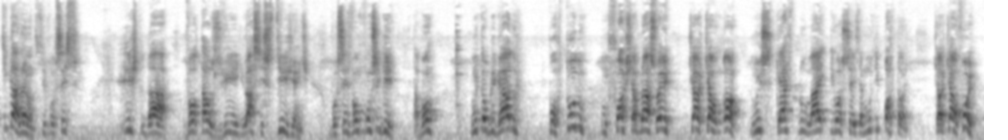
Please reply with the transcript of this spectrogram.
te garanto, se vocês estudar, voltar os vídeos, assistir, gente, vocês vão conseguir, tá bom? Muito obrigado por tudo, um forte abraço aí, tchau, tchau. Ó, não esquece do like de vocês, é muito importante. Tchau, tchau, fui!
